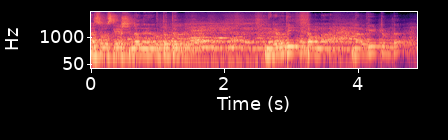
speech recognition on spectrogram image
അസോസിയേഷന്റെ നേതൃത്വത്തിൽ നിരവധി തവണ നൽകിയിട്ടുണ്ട്.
